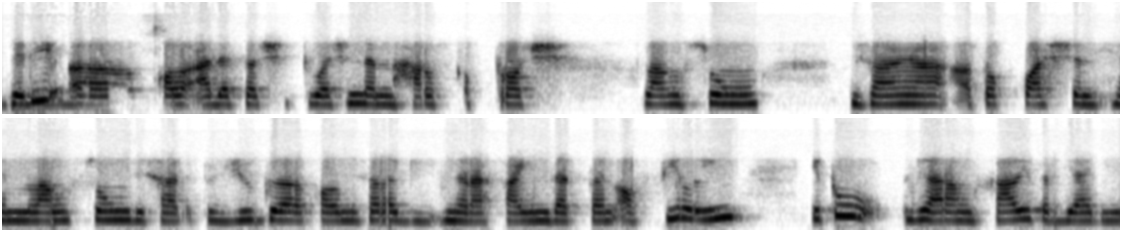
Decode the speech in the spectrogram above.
Jadi uh, kalau ada such situation dan harus approach langsung misalnya atau question him langsung di saat itu juga kalau misalnya lagi ngerasain that kind of feeling itu jarang sekali terjadi.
